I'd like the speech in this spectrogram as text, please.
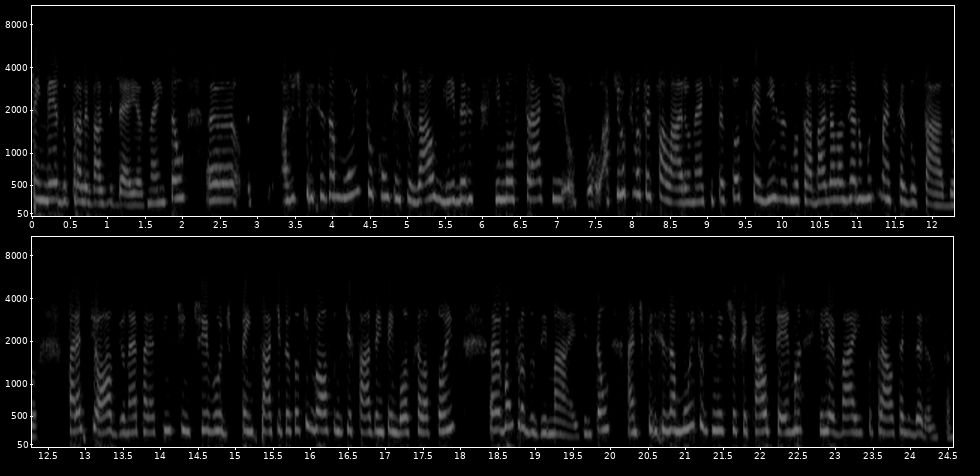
sem medo para levar as ideias, né? Então, uh, a gente precisa muito conscientizar os líderes e mostrar que aquilo que vocês falaram, né, que pessoas felizes no trabalho elas geram muito mais resultado. Parece óbvio, né? Parece instintivo de pensar que pessoas que gostam do que fazem, têm boas relações, uh, vão produzir mais. Então, a gente precisa muito desmistificar o tema e levar isso para alta liderança.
